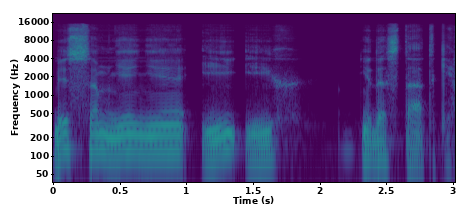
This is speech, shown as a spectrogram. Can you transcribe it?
без сомнения, и их недостатки.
